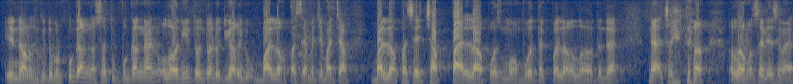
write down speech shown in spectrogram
Indah Allah kita berpegang dengan satu pegangan Allah ni tuan-tuan dua tiga hari duduk balah pasal macam-macam. Balah pasal capal lah apa semua buat tak kepala Allah. Tuan-tuan nak cerita Allah alaihi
